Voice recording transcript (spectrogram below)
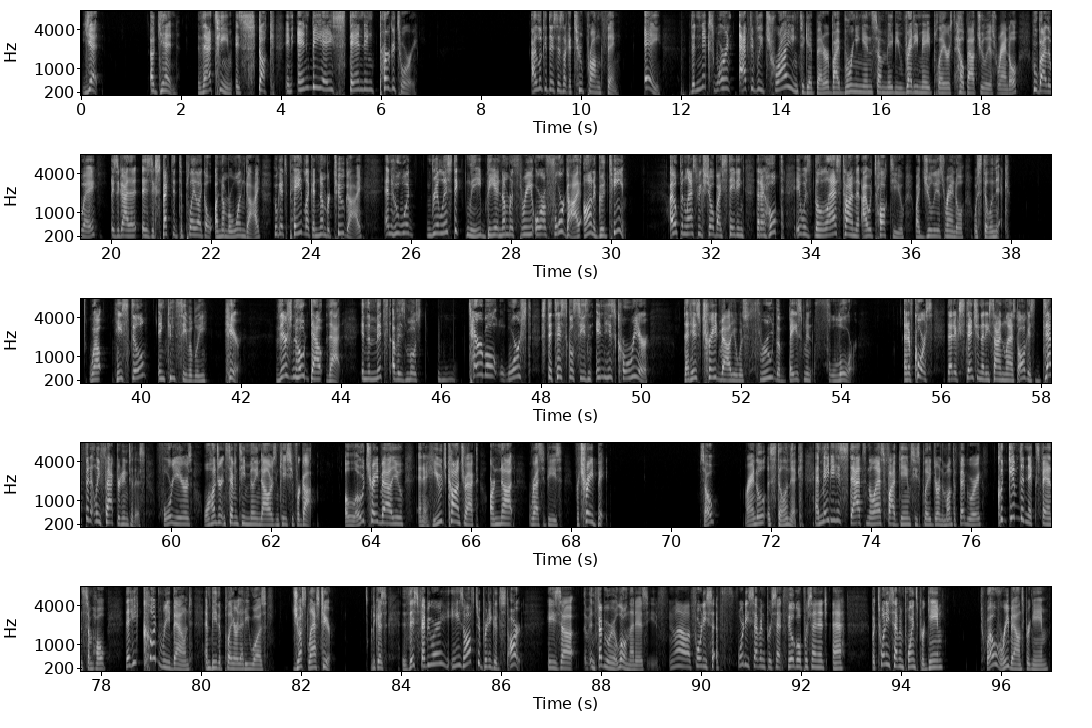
Yet, again, that team is stuck in NBA standing purgatory. I look at this as like a two pronged thing. A, the Knicks weren't actively trying to get better by bringing in some maybe ready made players to help out Julius Randle, who, by the way, is a guy that is expected to play like a, a number one guy, who gets paid like a number two guy, and who would realistically be a number three or a four guy on a good team. I opened last week's show by stating that I hoped it was the last time that I would talk to you while Julius Randle was still a Knick. Well, he's still inconceivably here. There's no doubt that in the midst of his most terrible, worst statistical season in his career, that his trade value was through the basement floor. And of course, that extension that he signed last August definitely factored into this. Four years, $117 million, in case you forgot. A low trade value and a huge contract are not recipes for trade bait. So, Randle is still a Knick. And maybe his stats in the last five games he's played during the month of February could give the Knicks fans some hope that he could rebound and be the player that he was just last year. Because this February, he's off to a pretty good start. He's uh, in February alone, that is, well, 47% field goal percentage, eh, but 27 points per game, 12 rebounds per game.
